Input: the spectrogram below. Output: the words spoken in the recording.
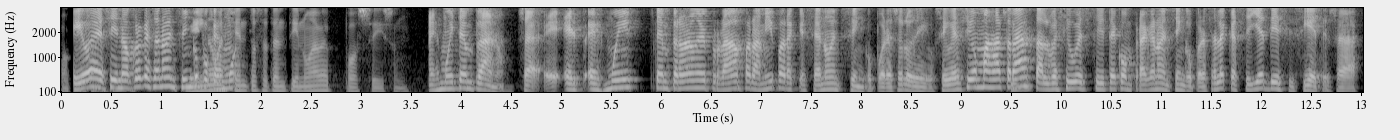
Ok, Iba a decir, no creo que sea 95 porque es muy, 1979 postseason. es muy temprano. O sea, e- es muy temprano en el programa para mí para que sea 95, por eso lo digo. Si hubiese sido más atrás, tal vez sí hubiese sí te comprar que 95, pero esa es la casilla 17, o sea,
